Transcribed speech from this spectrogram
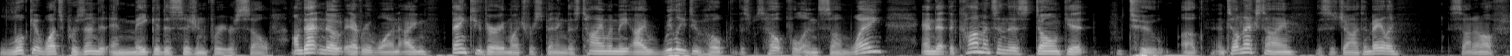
look at what's presented and make a decision for yourself. On that note, everyone, I thank you very much for spending this time with me. I really do hope that this was helpful in some way and that the comments in this don't get too ugly. Until next time, this is Jonathan Bailey, signing off.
